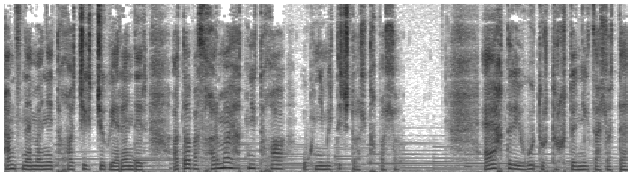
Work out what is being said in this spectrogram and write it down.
Панз 8-ны тухай жиг жиг яриан дээр одоо бас хормой хотны тухай үг нэмэгдэж дуулдах болов айхтар эвгүй төр төрхтэй нэг залуутай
